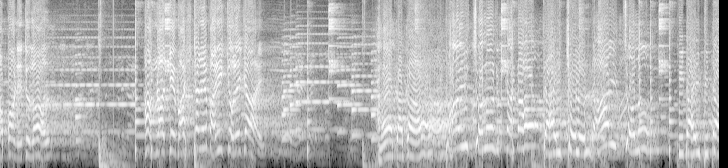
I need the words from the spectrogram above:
আপন দুলাল। আমরা যে বাসটারে বাড়ি চলে যাই। হ্যাঁ কাকা। তাই চলুন কাকা। তাই চলুন। তাই চলো। বিদায় পিতা।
